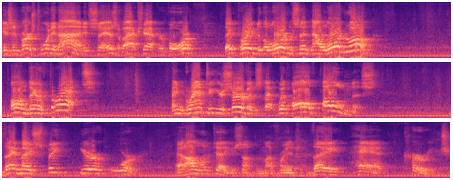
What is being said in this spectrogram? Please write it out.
is in verse 29, it says of Acts chapter 4, they prayed to the Lord and said, Now, Lord, look on their threats and grant to your servants that with all boldness they may speak your word. And I want to tell you something, my friends. They had courage.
